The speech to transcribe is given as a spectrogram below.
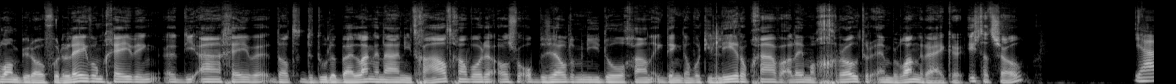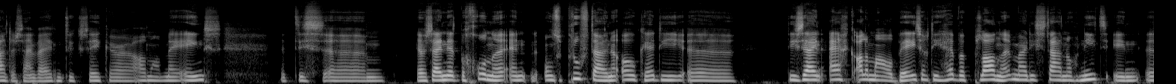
Planbureau voor de Leefomgeving, eh, die aangeven dat de doelen bij lange na niet gehaald gaan worden als we op dezelfde manier doorgaan. Ik denk dan wordt die leeropgave alleen maar groter en belangrijker. Is dat zo? Ja, daar zijn wij het natuurlijk zeker allemaal mee eens. Het is, uh, ja, we zijn net begonnen en onze proeftuinen ook, hè, die, uh, die zijn eigenlijk allemaal al bezig. Die hebben plannen, maar die staan nog niet in uh,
